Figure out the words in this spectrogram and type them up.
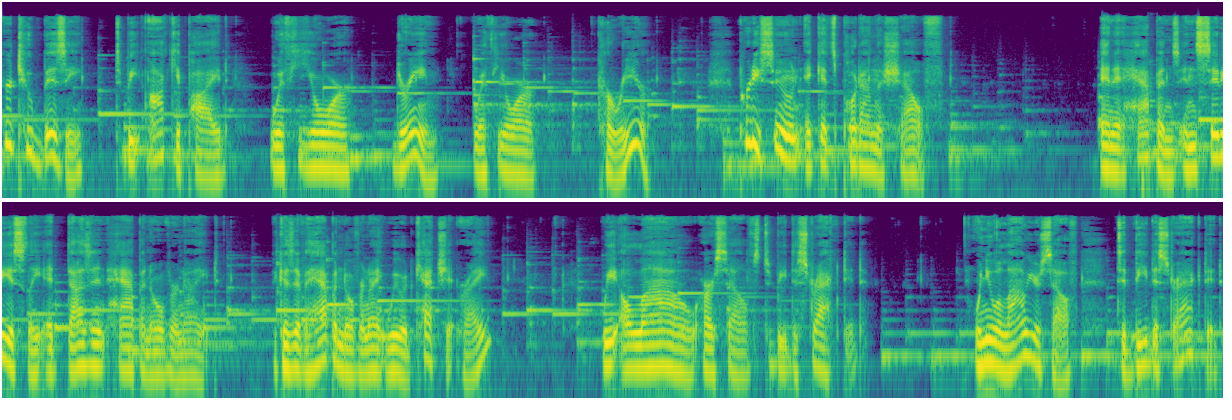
you're too busy to be occupied with your dream, with your career. Pretty soon it gets put on the shelf. And it happens insidiously. It doesn't happen overnight. Because if it happened overnight, we would catch it, right? We allow ourselves to be distracted. When you allow yourself to be distracted,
